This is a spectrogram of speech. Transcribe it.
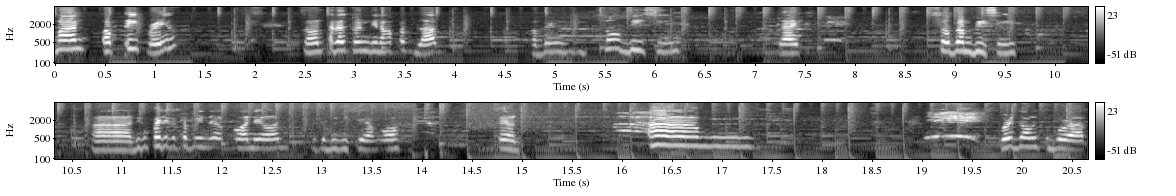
month of April. So, ang tagal ko hindi nakapag-vlog. Sabi, so busy. Like, sobrang busy. Ah, di ko pwede ko sabihin na kung ano yun. Di ko BBC ako. So, yun. Um, we're going to Burak,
